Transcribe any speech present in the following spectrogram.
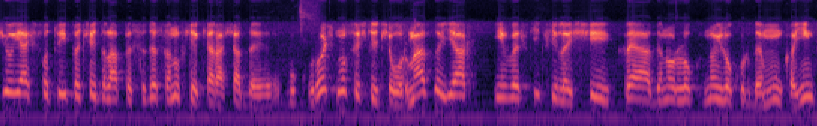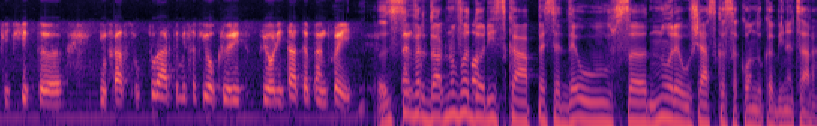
eu i-aș sfătui pe cei de la PSD să nu fie chiar așa de bucuroși, nu se știe ce urmează, iar investițiile și crearea de noi, loc, noi locuri de muncă, implicit uh, infrastructura, ar trebui să fie o priori- prioritate pentru ei. Sever, doar nu vă doriți ca PSD-ul să nu reușească să conducă bine țara.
